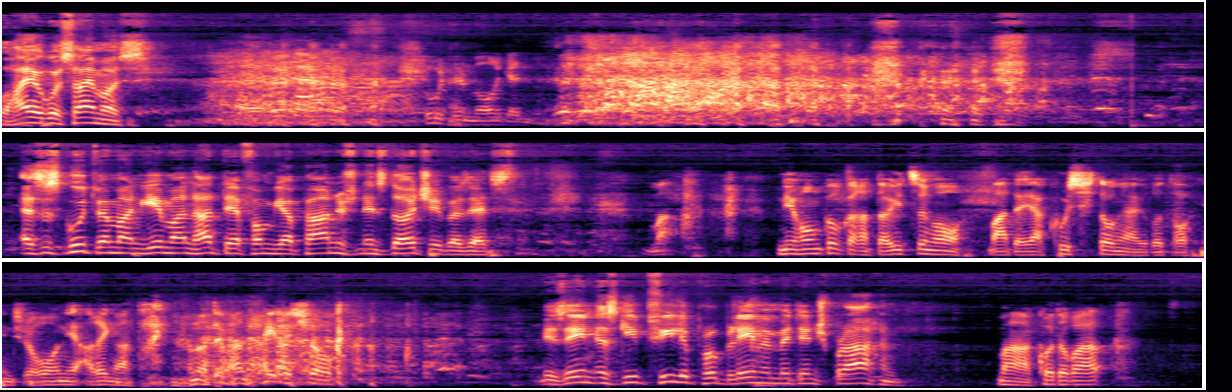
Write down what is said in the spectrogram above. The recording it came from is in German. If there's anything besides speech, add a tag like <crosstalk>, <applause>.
Ohio gozaimasu. Guten Morgen. <laughs> Es ist gut, wenn man jemanden hat, der vom Japanischen ins Deutsche übersetzt. まあ、日本語からドイツ語まで訳す人がいると非常にありがたいなのではないでしょうか。 Wir sehen, es gibt viele Probleme mit den Sprachen. まあ、言葉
